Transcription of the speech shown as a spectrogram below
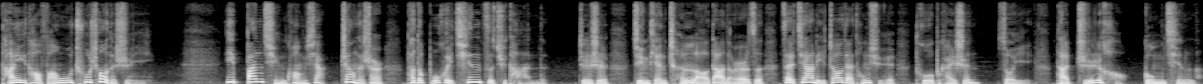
谈一套房屋出售的事宜。一般情况下，这样的事儿他都不会亲自去谈的。只是今天陈老大的儿子在家里招待同学，脱不开身，所以他只好躬亲了。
